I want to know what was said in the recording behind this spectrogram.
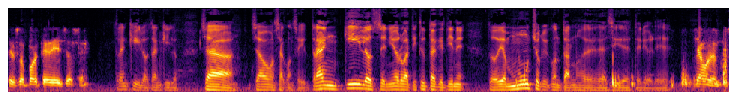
el soporte de ellos. ¿eh? Tranquilo, tranquilo. Ya, ya vamos a conseguir. Tranquilo, señor Batistuta, que tiene todavía mucho que contarnos desde allí de exteriores. ¿eh? Ya volvemos.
